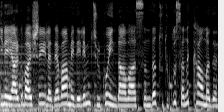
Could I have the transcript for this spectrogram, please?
Yine yargı başlığıyla devam edelim. Türkoin davasında tutuklu sanık kalmadı.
